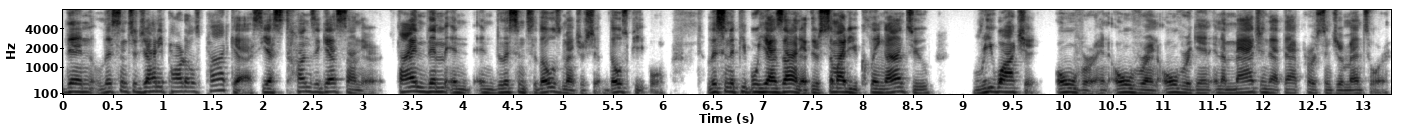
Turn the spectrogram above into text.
then listen to Johnny Pardo's podcast. He has tons of guests on there. Find them and, and listen to those mentorship, those people. Listen to people he has on. If there's somebody you cling on to, rewatch it over and over and over again and imagine that that person's your mentor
